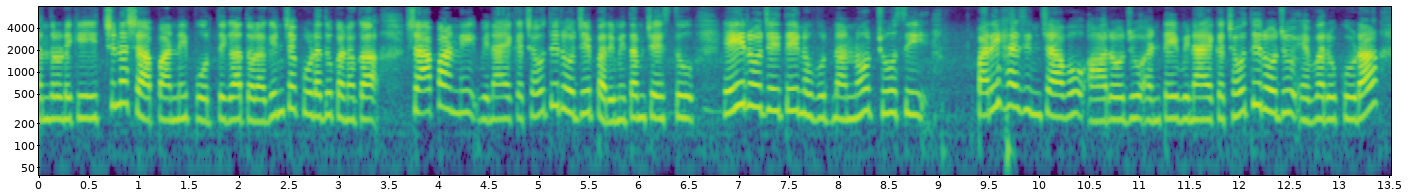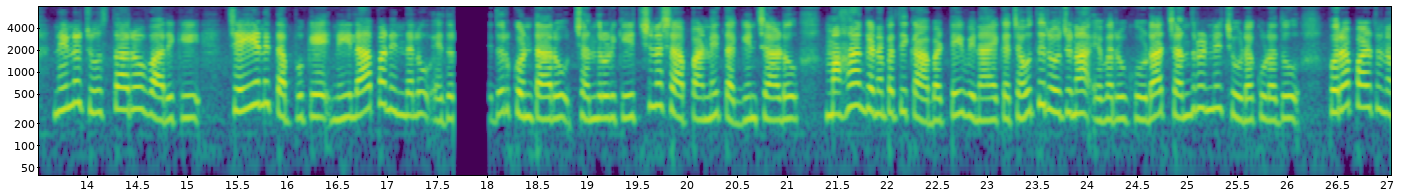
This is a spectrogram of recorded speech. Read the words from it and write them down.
చంద్రుడికి ఇచ్చిన శాపాన్ని పూర్తిగా తొలగించకూడదు కనుక శాపాన్ని వినాయక చవితి రోజే పరిమితం చేస్తూ ఏ రోజైతే నువ్వు నన్ను చూసి పరిహసించావు ఆ రోజు అంటే వినాయక చవితి రోజు ఎవరు కూడా నిన్ను చూస్తారో వారికి చేయని తప్పుకే నీలాప నిందలు ఎదురు ఎదుర్కొంటారు. చంద్రుడికి ఇచ్చిన శాపాన్ని తగ్గించాడు. మహాగణపతి కాబట్టి వినాయక చవితి రోజున ఎవరు కూడా చంద్రుడిని చూడకూడదు. పొరపాటున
